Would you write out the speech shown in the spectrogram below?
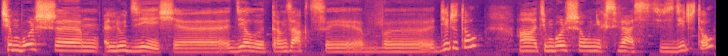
чем больше людей э, делают транзакции в digital, а, тем больше у них связь с digital,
